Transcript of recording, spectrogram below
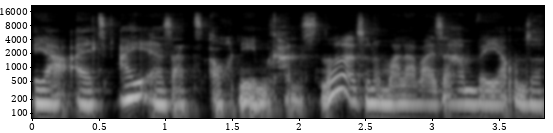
ja als Eiersatz auch nehmen kannst. Ne? Also normalerweise haben wir ja unser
